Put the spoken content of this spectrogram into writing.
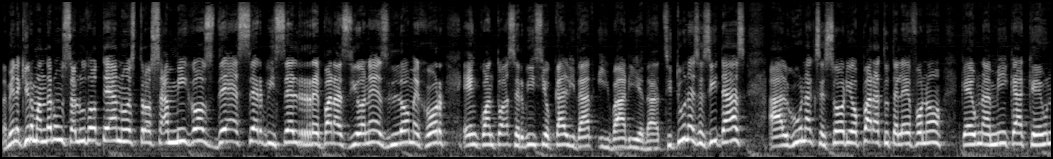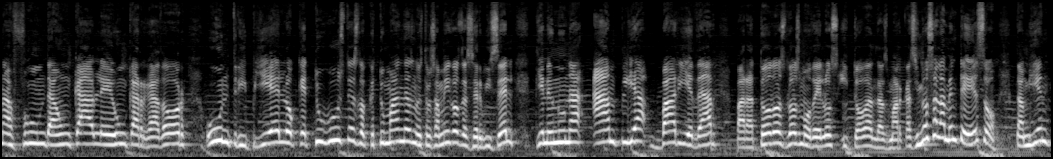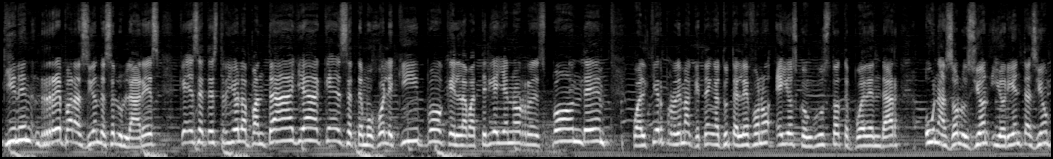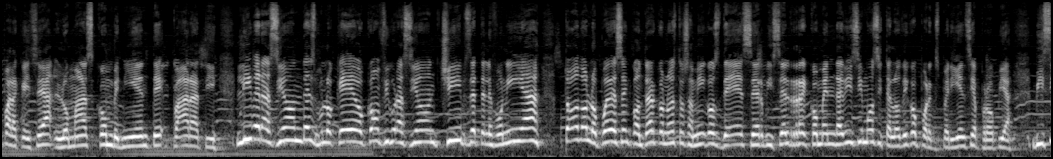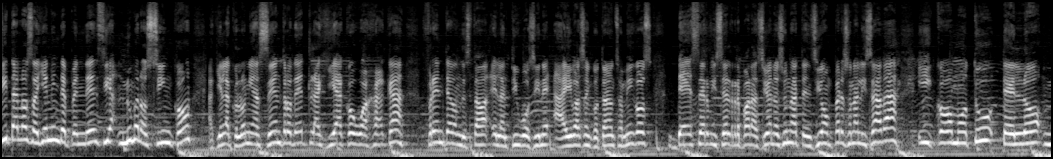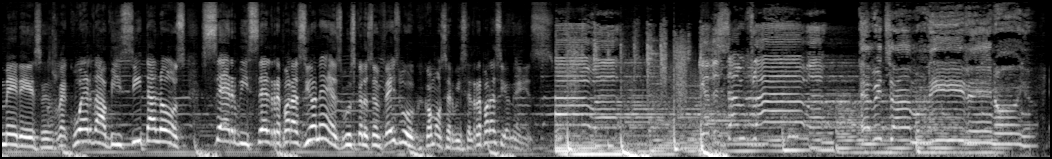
También le quiero mandar un saludote a nuestros amigos de Servicel Reparaciones, lo mejor en cuanto a servicio, calidad y variedad. Si tú necesitas algún accesorio para tu teléfono, que una mica, que una funda, un cable, un cargador, un tripié, lo que tú gustes, lo que tú mandes, nuestros amigos de Servicel tienen una amplia variedad para todos los modelos y todas las marcas. Y no solamente eso, también tienen reparación de celulares, que se te estrelló la pantalla, que se te mojó el equipo, que la batería ya no responde. Cualquier problema que tenga tu teléfono, ellos con gusto te pueden dar una solución y orientación para que sea lo más conveniente para ti. Liberación, desbloqueo, configuración, chips de telefonía, todo lo puedes encontrar con nuestros amigos de Servicel, recomendadísimos y te lo digo por experiencia propia. Visítalos allí en Independencia número 5, aquí en la colonia centro de Tlajiaco, Oaxaca, frente a donde estaba el antiguo cine. Ahí vas a encontrar a los amigos de Servicel Reparaciones, una atención personalizada y como tú te lo mereces. Recuerda, visítalos. Servicel Reparaciones. Búscalos en Facebook como Servicel Reparaciones.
